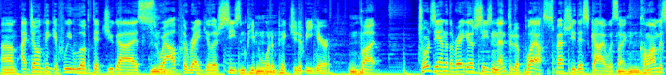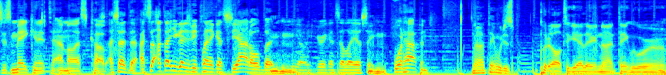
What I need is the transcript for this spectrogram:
um, I don't think if we looked at you guys Mm-hmm. throughout the regular season, people would have picked you to be here. But towards the end of the regular season, then through the playoffs, especially this guy was like, Mm-hmm. Columbus is making it to MLS Cup. I said that. I thought you guys would be playing against Seattle, but Mm-hmm. you know, you're against LAFC. What happened? No, I think we just put it all together. You know, I think we were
